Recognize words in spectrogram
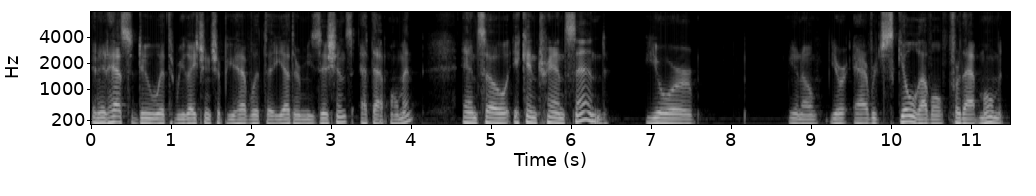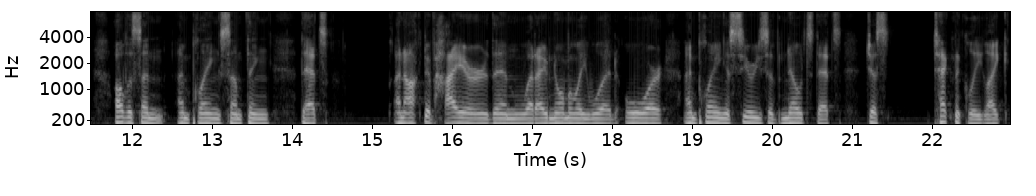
And it has to do with relationship you have with the other musicians at that moment. And so it can transcend your you know your average skill level for that moment all of a sudden i'm playing something that's an octave higher than what i normally would or i'm playing a series of notes that's just technically like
